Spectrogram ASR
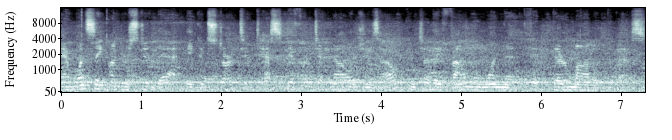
And once they understood that, they could start to test different technologies out until they found the one that fit their model the best.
